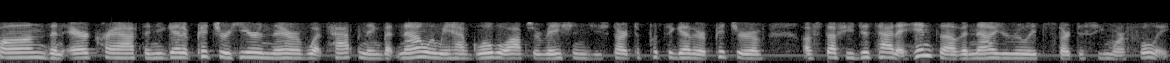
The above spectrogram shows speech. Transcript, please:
sondes and aircraft, and you get a picture here and there of what's happening. But now, when we have global observations, you start to put together a picture of of stuff you just had a hint of, and now you really start to see more fully.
